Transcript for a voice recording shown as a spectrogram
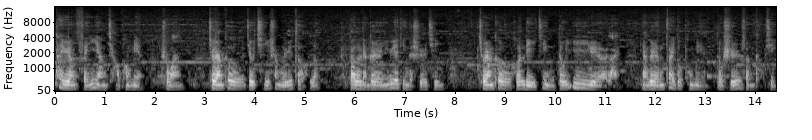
太原汾阳桥碰面。说完，裘然客就骑上驴走了。到了两个人约定的时期，裘然客和李靖都依约而来。两个人再度碰面，都十分高兴。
